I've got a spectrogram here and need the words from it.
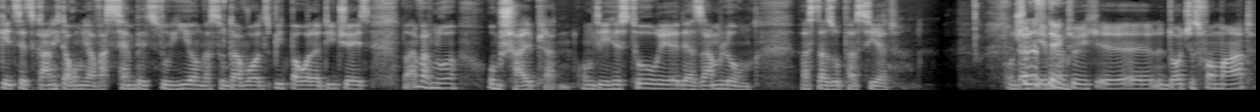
geht es jetzt gar nicht darum, ja, was samplest du hier und was du da wo als Beatbauer oder DJs, sondern einfach nur um Schallplatten, um die Historie der Sammlung, was da so passiert. Und Schönes dann eben Ding. natürlich äh, ein deutsches Format,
